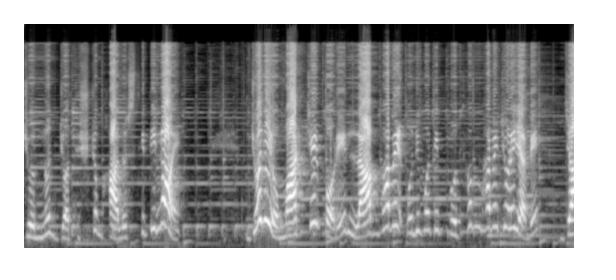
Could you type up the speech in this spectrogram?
জন্য যথেষ্ট ভালো স্থিতি নয়। যদিও মার্চের পরে লাভ ভাবের অধিপতি প্রথম ভাবে চলে যাবে, যা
